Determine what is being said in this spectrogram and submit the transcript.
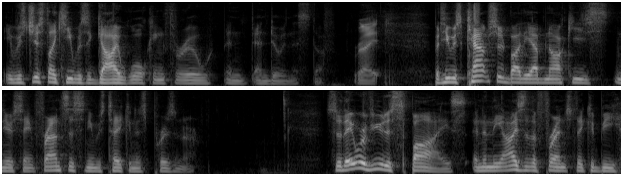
It was just like he was a guy walking through and, and doing this stuff. Right. But he was captured by the Abnakis near St. Francis and he was taken as prisoner. So they were viewed as spies, and in the eyes of the French, they could be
